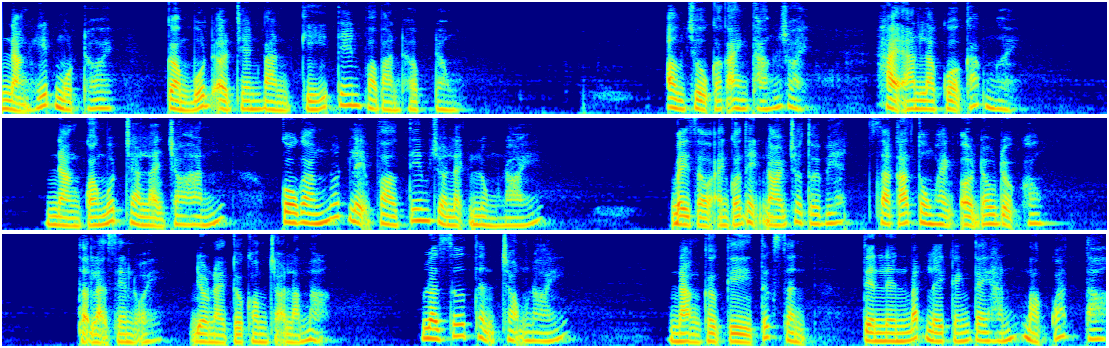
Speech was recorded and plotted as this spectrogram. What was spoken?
Nàng hít một hơi, cầm bút ở trên bàn ký tên vào bản hợp đồng. Ông chủ các anh thắng rồi, Hải An là của các người. Nàng quăng bút trả lại cho hắn, cố gắng nuốt lệ vào tim rồi lạnh lùng nói. Bây giờ anh có thể nói cho tôi biết Sa Cát tung hành ở đâu được không? Thật là xin lỗi, điều này tôi không rõ lắm ạ. Luật sư thận trọng nói. Nàng cực kỳ tức giận, tiến lên bắt lấy cánh tay hắn mà quát to.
